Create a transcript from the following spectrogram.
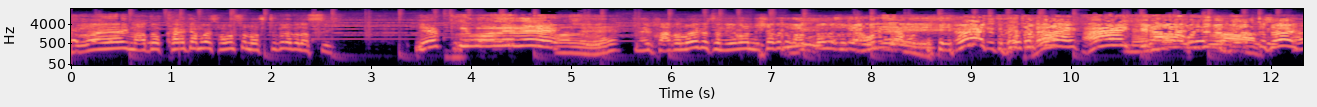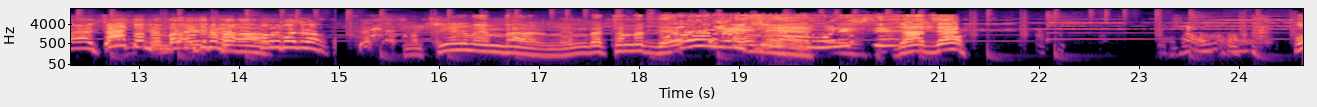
তোরা এই মাদক আমাকে সমস্ত নষ্ট করে ফেলাচ্ছিস কি বলে রে পাগল হয়ে এমন নিশা করতে হয়ে কিসের মেম্বার মেম্বার টাম্বার যা যা ও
